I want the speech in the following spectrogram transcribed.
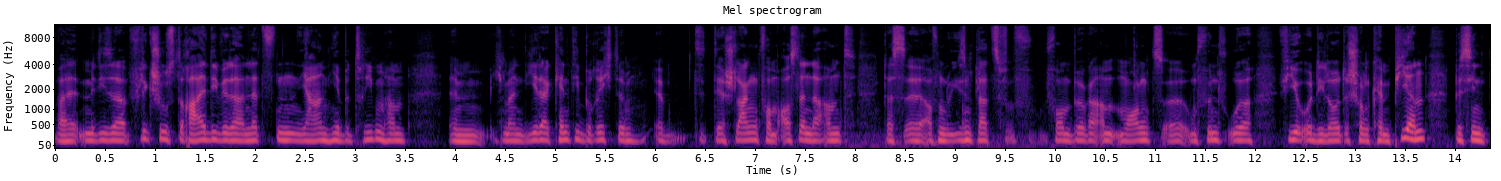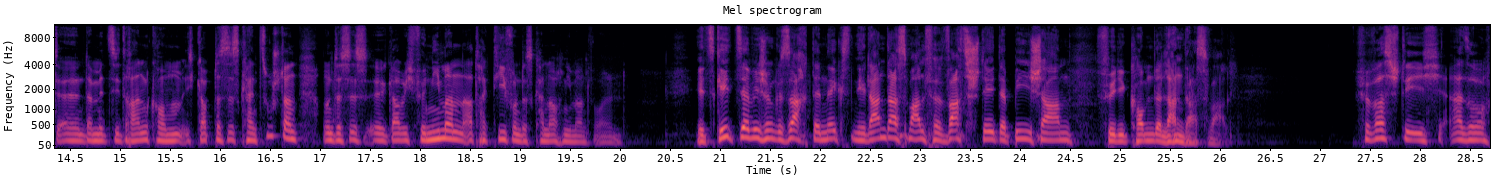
weil mit dieser Flickschusterei, die wir da in den letzten Jahren hier betrieben haben, ähm, ich meine, jeder kennt die Berichte äh, der Schlangen vom Ausländeramt, dass äh, auf dem Luisenplatz vom Bürgeramt morgens äh, um 5 Uhr, 4 Uhr die Leute schon campieren, bis hin, äh, damit sie drankommen. Ich glaube, das ist kein Zustand und das ist, äh, glaube ich, für niemanden attraktiv und das kann auch niemand wollen. Jetzt geht es ja, wie schon gesagt, demnächst in die Landtagswahl. Für was steht der Bischan für die kommende Landtagswahl? Für was stehe ich? Also,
